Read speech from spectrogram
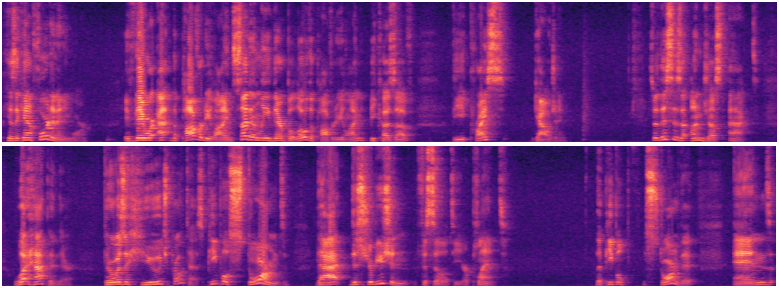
because they can't afford it anymore. If they were at the poverty line, suddenly they're below the poverty line because of the price gouging. So this is an unjust act. What happened there? There was a huge protest. People stormed that distribution facility or plant. The people stormed it and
